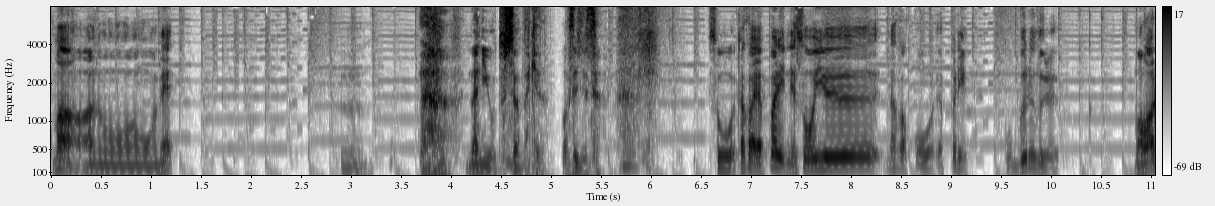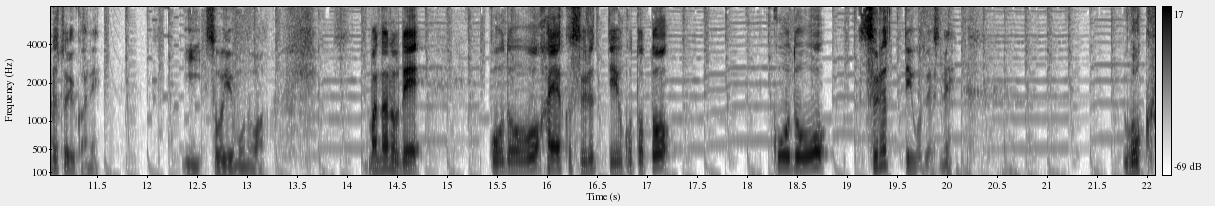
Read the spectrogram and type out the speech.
まああのー、ねうん 何言おうとしたんだけど忘れちゃったそうだからやっぱりねそういうなんかこうやっぱりこうぐるぐる回るというかねいいそういうものは。まあ、なので行動を早くするっていうことと行動をするっていうことですね。動く。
